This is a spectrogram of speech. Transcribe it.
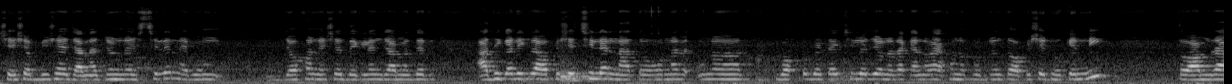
সেই সব বিষয়ে জানার জন্য এসেছিলেন এবং যখন এসে দেখলেন যে আমাদের আধিকারিকরা অফিসে ছিলেন না, তো ওনার ওনার বক্তব্য এটাই ছিল যে ওনারা কেন এখনও পর্যন্ত অফিসে ঢোকেননি। তো আমরা,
